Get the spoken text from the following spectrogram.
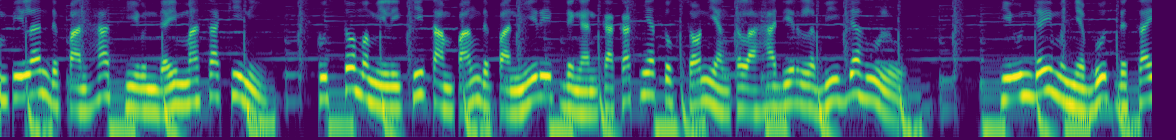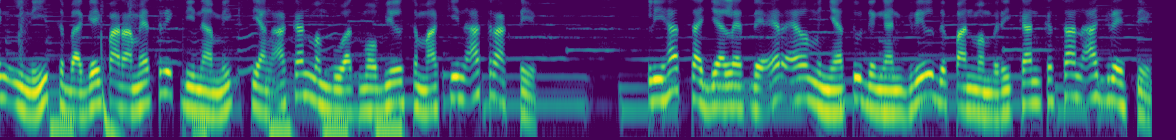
Tampilan depan khas Hyundai masa kini. Kusto memiliki tampang depan mirip dengan kakaknya Tucson yang telah hadir lebih dahulu. Hyundai menyebut desain ini sebagai parametrik dynamics yang akan membuat mobil semakin atraktif. Lihat saja LED DRL menyatu dengan grill depan memberikan kesan agresif.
